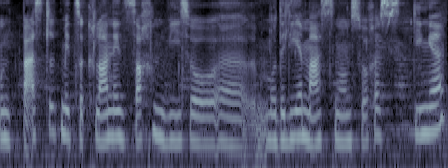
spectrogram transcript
und bastelt mit so kleinen Sachen wie so äh, Modelliermassen und solche Dinge.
